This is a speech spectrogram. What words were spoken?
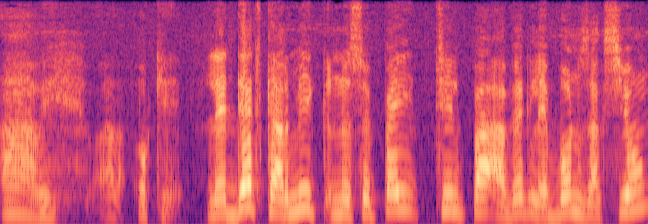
Ah oui, voilà, ok. Les dettes karmiques ne se payent-ils pas avec les bonnes actions?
